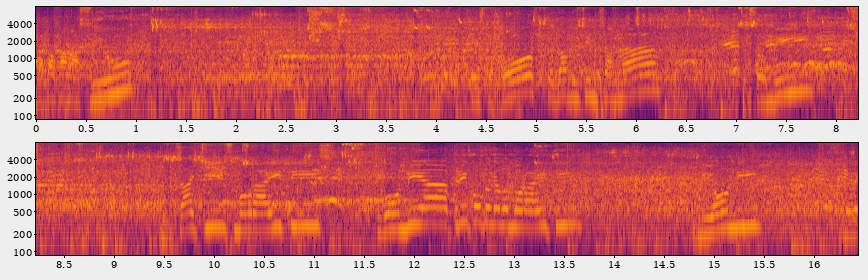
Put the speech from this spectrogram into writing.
Παπαθανασίου. Και στο post. Το double team ξανά. Ψωμί. Μιτσάκης, Μωραΐτης. Γωνία, τρίποντο για τον Μωραΐτη. Μειώνει. Με 16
